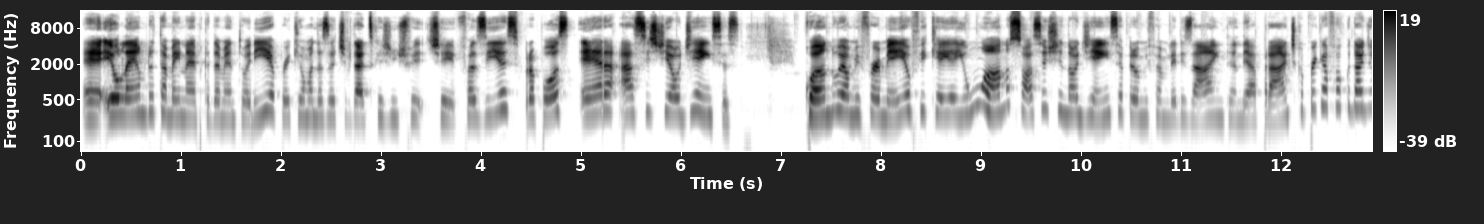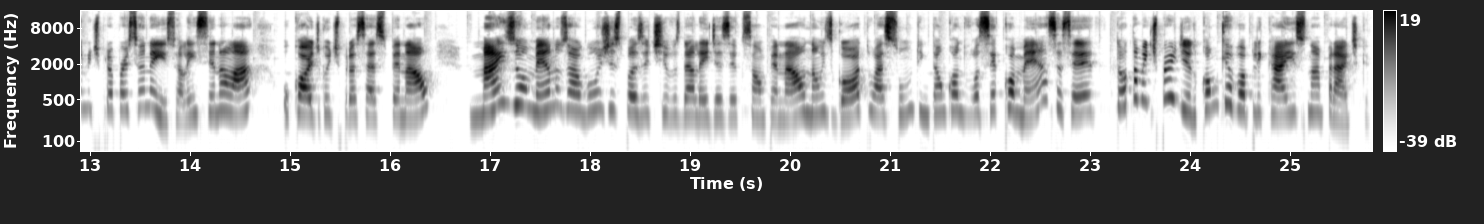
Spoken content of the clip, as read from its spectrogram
É, eu lembro também na época da mentoria, porque uma das atividades que a gente fazia, se propôs, era assistir audiências. Quando eu me formei, eu fiquei aí um ano só assistindo audiência para eu me familiarizar, entender a prática, porque a faculdade não te proporciona isso. Ela ensina lá o Código de Processo Penal, mais ou menos alguns dispositivos da Lei de Execução Penal, não esgota o assunto. Então, quando você começa, você é totalmente perdido. Como que eu vou aplicar isso na prática?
